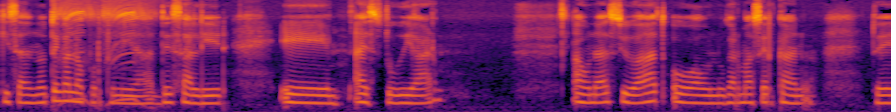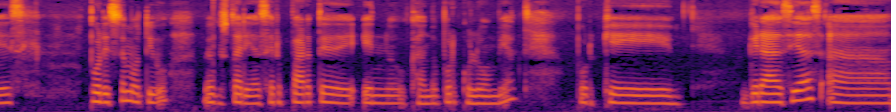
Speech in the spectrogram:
quizás no tengan la oportunidad de salir eh, a estudiar a una ciudad o a un lugar más cercano. Entonces, por este motivo, me gustaría ser parte de Educando por Colombia, porque gracias a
